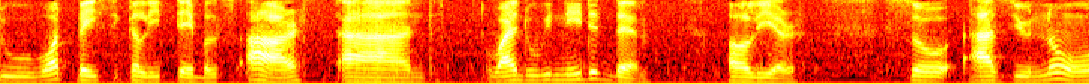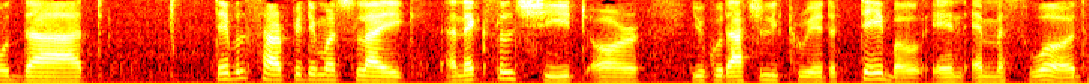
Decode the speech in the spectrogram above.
to what basically tables are and why do we needed them earlier. So as you know that tables are pretty much like an excel sheet or you could actually create a table in MS Word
